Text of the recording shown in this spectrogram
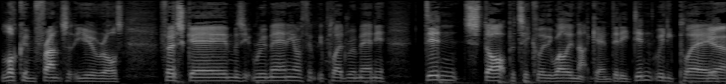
Look in France at the Euros. First game, is it Romania? I think we played Romania. Didn't start particularly well in that game, did he? Didn't really play Yeah.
